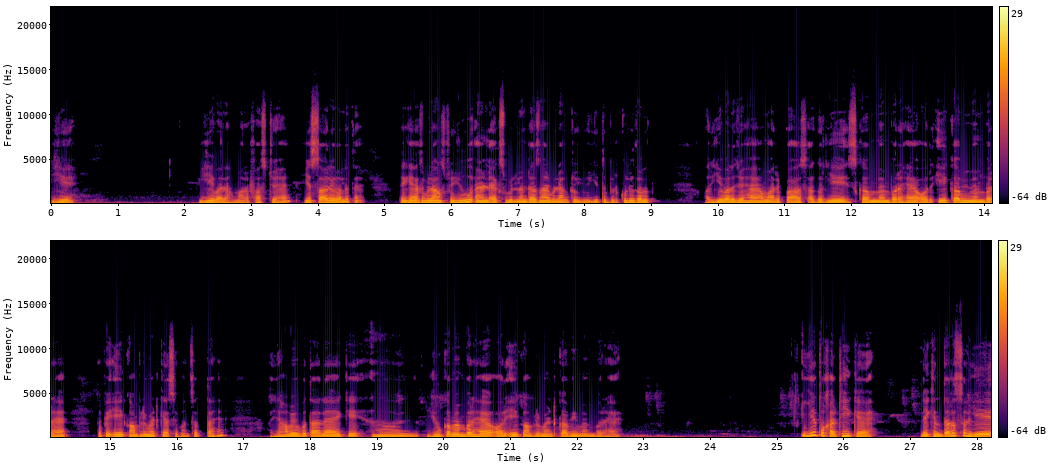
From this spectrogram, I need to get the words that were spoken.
ये ये वाला हमारा फ़र्स्ट जो है, ये सारे गलत हैं। देखिए X belongs to U and X does not belong to U ये तो बिल्कुल ही गलत। और ये वाला जो है, हमारे पास, अगर ये इसका मेंबर है और ए का भी मेंबर है तो फिर ए कॉम्प्लीमेंट कैसे बन सकता है? यहाँ पे बता रहा है कि यू का मेंबर है और ए कॉम्प्लीमेंट का भी मेंबर है। ये तो खैर ठीक है, लेकिन दरअसल ये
